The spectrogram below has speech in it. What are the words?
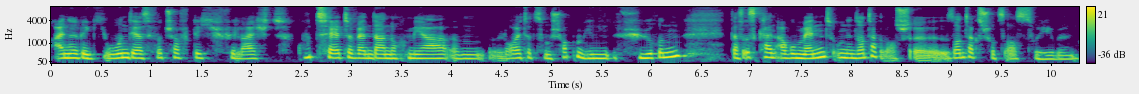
eine Region, der es wirtschaftlich vielleicht gut täte, wenn da noch mehr ähm, Leute zum Shoppen hinführen, das ist kein Argument, um den Sonntagsaus äh, Sonntagsschutz auszuhebeln.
